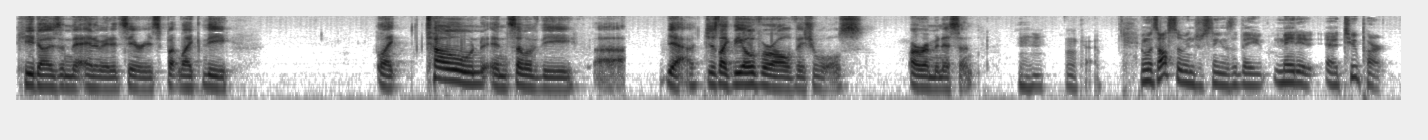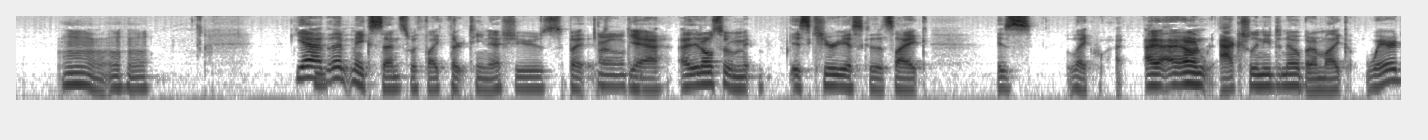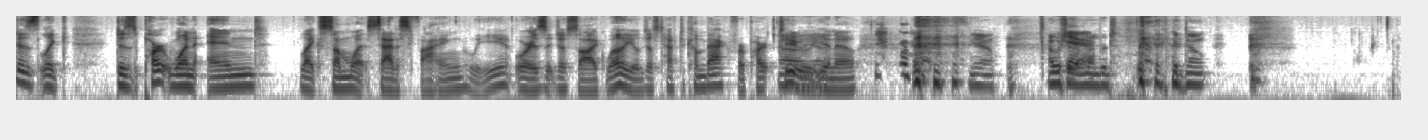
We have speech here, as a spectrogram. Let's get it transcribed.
he does in the animated series, but like the like tone and some of the uh yeah, just like the overall visuals are reminiscent. Mm-hmm. okay And what's also interesting is that they made it a two part. mm-hmm yeah that makes sense with like 13 issues but Oh, okay. yeah it also m- is curious because it's like is like I, I don't actually need to know but i'm like where does like does part one end like somewhat satisfyingly or is it just like well you'll just have to come back for part Oh, two yeah. you know Yeah. I wish I remembered. I don't.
